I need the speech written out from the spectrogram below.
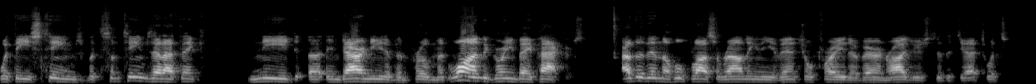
with these teams, but some teams that I think need uh, in dire need of improvement. One, the Green Bay Packers. Other than the hoopla surrounding the eventual trade of Aaron Rodgers to the Jets, which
